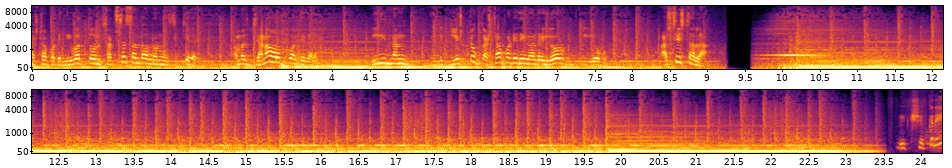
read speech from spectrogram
ಕಷ್ಟಪಟ್ಟಿದ್ದೀನಿ. ಇವತ್ತು ಒಂದು ಸಕ್ಸಸ್ ಅಂತ ಒಂದು ಸಿಕ್ಕಿದೆ. ಆಮೇಲೆ ಜನ ಒಪ್ಕೊತಿದ್ದಾರೆ. ಈ ನನ್ನ ಎಷ್ಟು ಕಷ್ಟಪಟ್ಟಿದ್ದೀವಿ ಅಂದರೆ ಏಳು, ಅಷ್ಟಿಷ್ಟಲ್ಲ. ವೀಕ್ಷಕರೇ,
